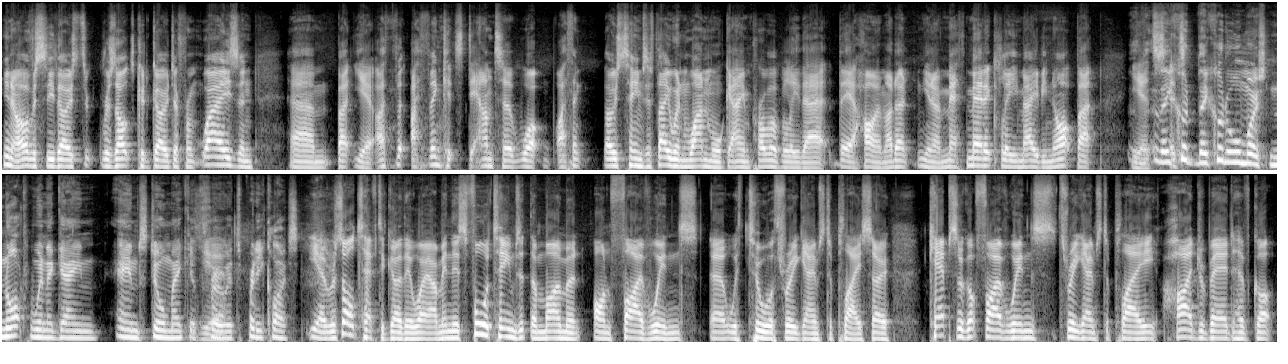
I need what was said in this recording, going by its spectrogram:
you know, obviously those th- results could go different ways, and um, but yeah, I th- I think it's down to what I think those teams if they win one more game, probably they're they're home. I don't you know mathematically maybe not, but yeah, it's, they it's- could they could almost not win a game and still make it Yeah. through. It's pretty close. Yeah, results have to go their way. I mean, there's four teams at the moment on five wins uh, with two or three games to play. So Caps have got five wins, three games to play. Hyderabad have got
